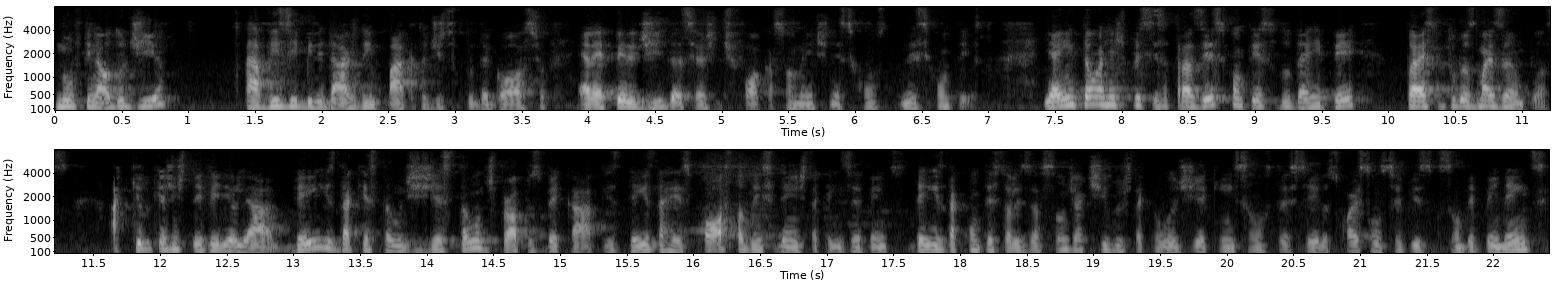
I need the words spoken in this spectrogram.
no final do dia, a visibilidade do impacto disso para o negócio, ela é perdida se a gente foca somente nesse, nesse contexto. E aí, então, a gente precisa trazer esse contexto do DRP para estruturas mais amplas aquilo que a gente deveria olhar desde a questão de gestão de próprios backups, desde a resposta do incidente daqueles eventos, desde a contextualização de ativos de tecnologia, quem são os terceiros, quais são os serviços que são dependentes,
